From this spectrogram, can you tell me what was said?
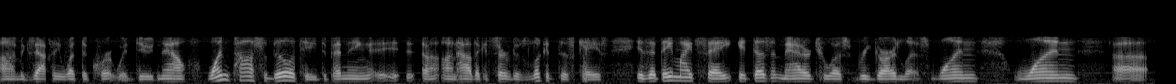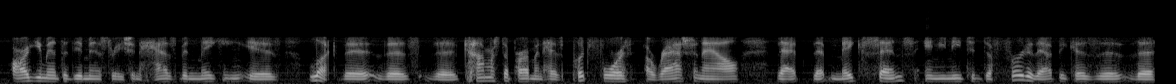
um, exactly what the court would do. Now, one possibility, depending uh, on how the conservatives look at this case, is that they might say it doesn't matter to us regardless. One, one uh, argument that the administration has been making is look, the, the, the Commerce Department has put forth a rationale that, that makes sense, and you need to defer to that because the, the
